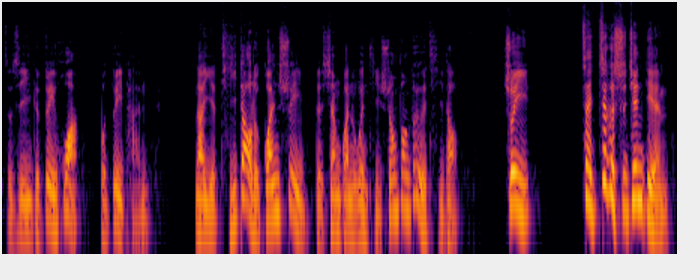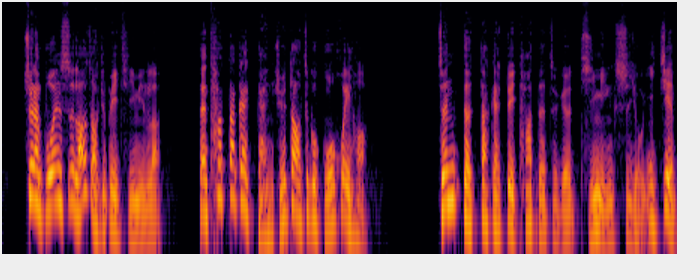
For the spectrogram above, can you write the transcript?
只是一个对话或对谈。那也提到了关税的相关的问题，双方都有提到。所以在这个时间点，虽然伯恩斯老早就被提名了，但他大概感觉到这个国会哈。真的大概对他的这个提名是有意见，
